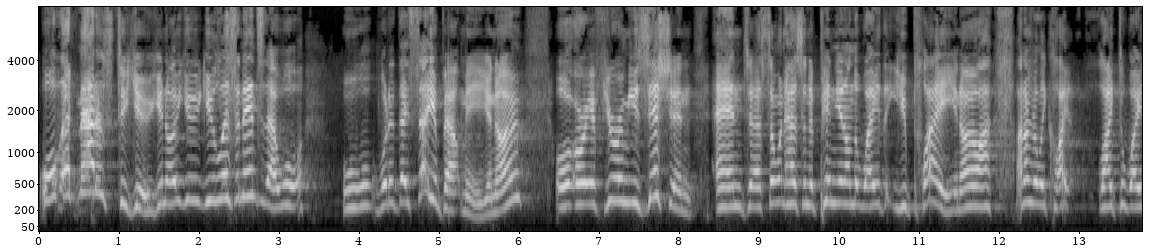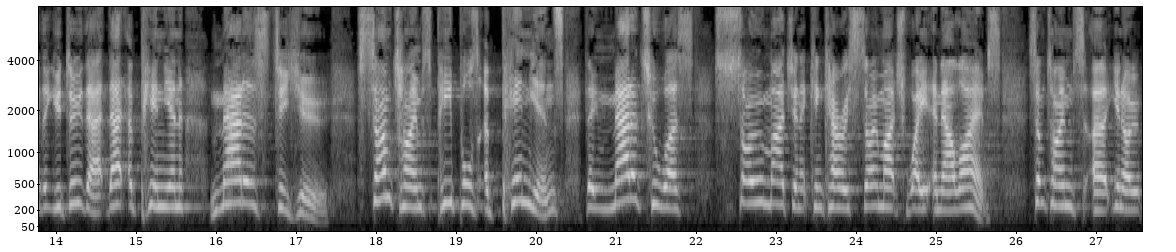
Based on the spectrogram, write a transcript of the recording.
Well, that matters to you. You know, you, you listen into that. Well, well, what did they say about me, you know? Or, or if you're a musician and uh, someone has an opinion on the way that you play, you know, I, I don't really quite like the way that you do that. That opinion matters to you. Sometimes people's opinions, they matter to us so much and it can carry so much weight in our lives. Sometimes, uh, you know,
